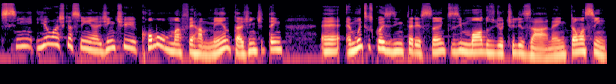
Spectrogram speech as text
Sim, e eu acho que assim, a gente, como uma ferramenta, a gente tem é, é muitas coisas interessantes e modos de utilizar, né? Então, assim,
